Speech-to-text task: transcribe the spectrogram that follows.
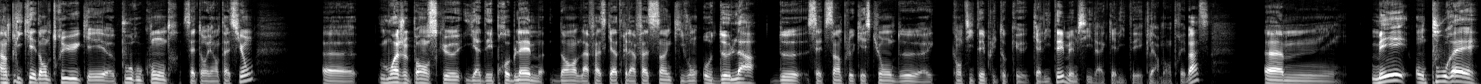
impliqué dans le truc et pour ou contre cette orientation. Moi, je pense qu'il y a des problèmes dans la phase 4 et la phase 5 qui vont au-delà de cette simple question de quantité plutôt que qualité, même si la qualité est clairement très basse. Mais on pourrait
